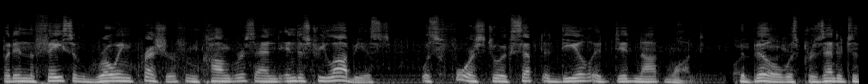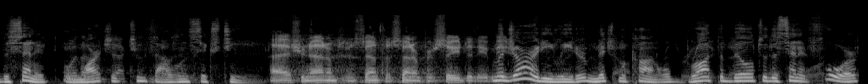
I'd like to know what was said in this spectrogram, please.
but in the face of growing pressure from Congress and industry lobbyists, was forced to accept a deal it did not want. The bill was presented to the Senate in March of 2016. I ask unanimous consent the Senate proceed to the Majority Leader Mitch McConnell brought the bill to the Senate floor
